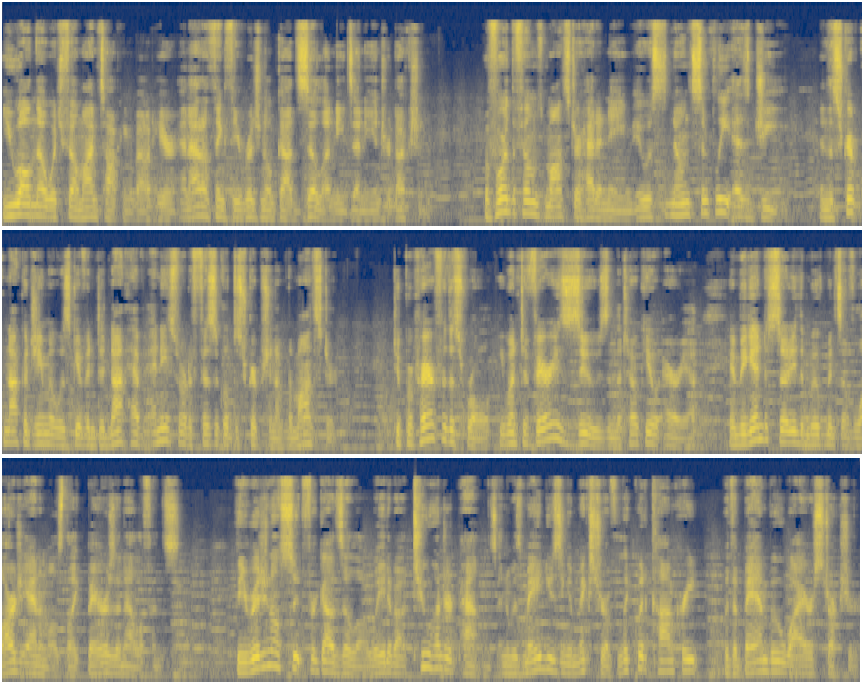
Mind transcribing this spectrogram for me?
You all know which film I'm talking about here, and I don't think the original Godzilla needs any introduction. Before the film's monster had a name, it was known simply as G, and the script Nakajima was given did not have any sort of physical description of the monster. To prepare for this role, he went to various zoos in the Tokyo area and began to study the movements of large animals like bears and elephants. The original suit for Godzilla weighed about 200 pounds and was made using a mixture of liquid concrete with a bamboo wire structure.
